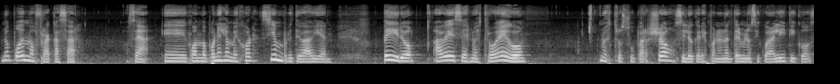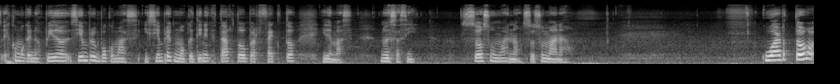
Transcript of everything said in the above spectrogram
no podemos fracasar. O sea, eh, cuando pones lo mejor siempre te va bien. Pero a veces nuestro ego, nuestro super yo, si lo querés poner en términos psicoanalíticos, es como que nos pide siempre un poco más y siempre como que tiene que estar todo perfecto y demás. No es así. Sos humano, sos humana. Cuarto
